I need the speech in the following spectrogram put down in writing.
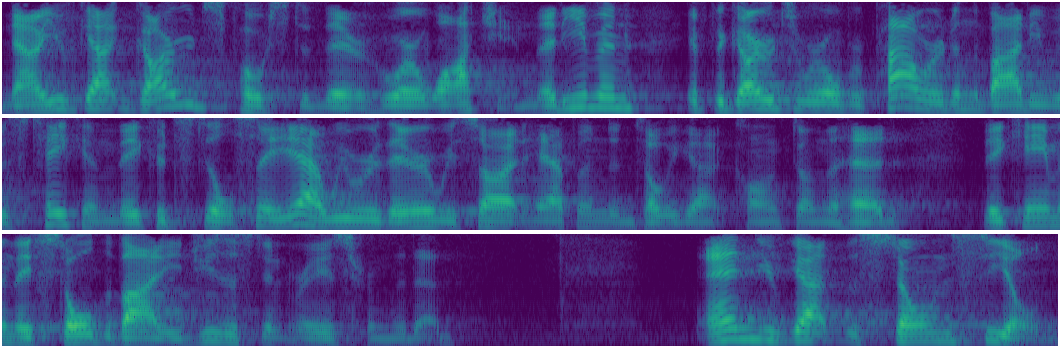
Now you've got guards posted there who are watching. That even if the guards were overpowered and the body was taken, they could still say, Yeah, we were there, we saw it happen until we got conked on the head. They came and they stole the body. Jesus didn't raise from the dead. And you've got the stone sealed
